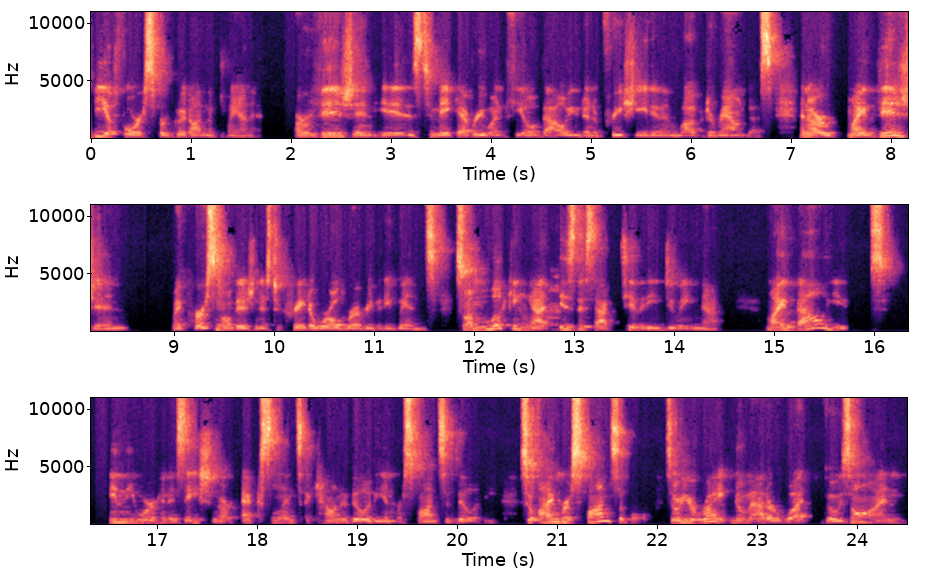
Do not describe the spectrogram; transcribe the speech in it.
be a force for good on the planet our vision is to make everyone feel valued and appreciated and loved around us. And our my vision my personal vision is to create a world where everybody wins. So i'm looking at mm-hmm. is this activity doing that? My values in the organization are excellence accountability and responsibility. So i'm responsible. So you're right. No matter what goes on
